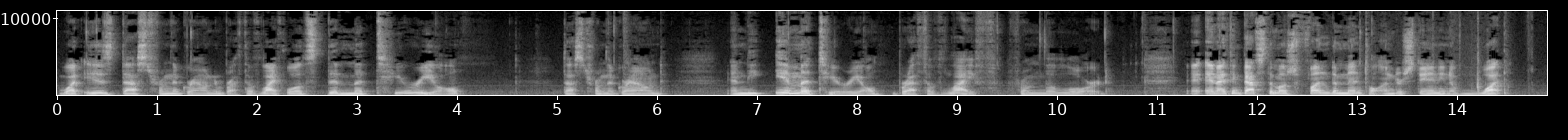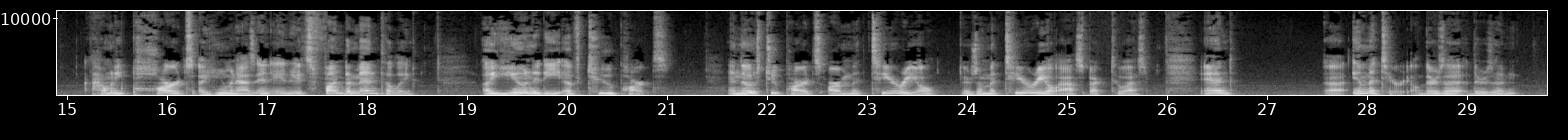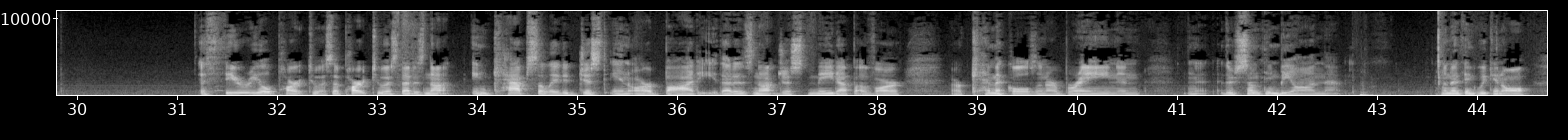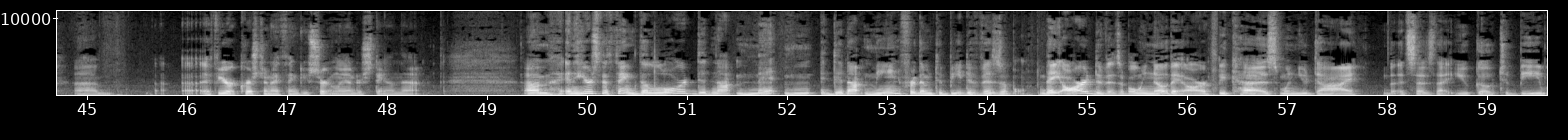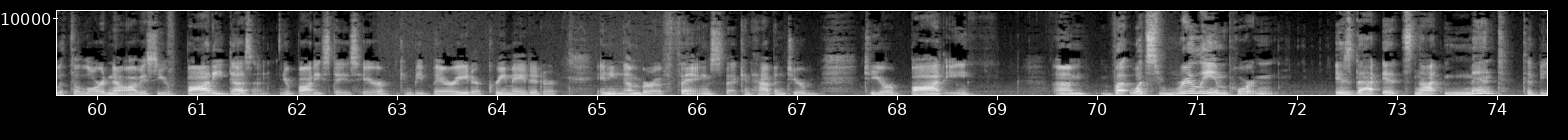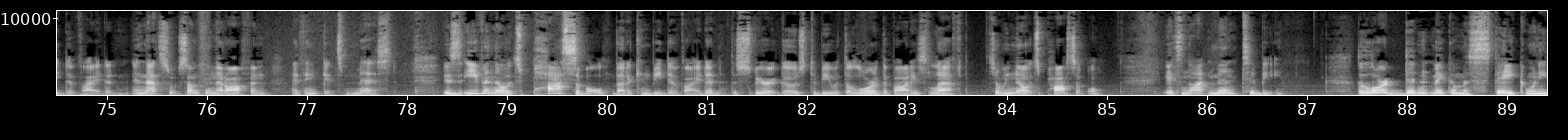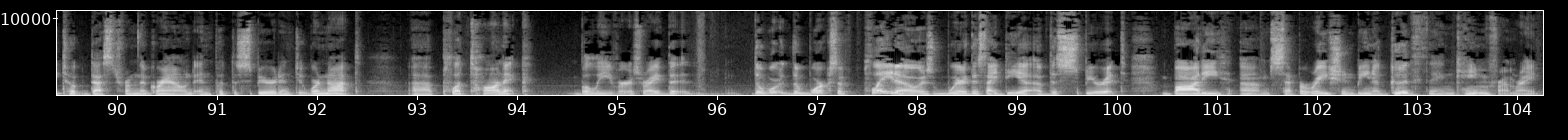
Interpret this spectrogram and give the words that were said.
What is dust from the ground and breath of life? Well, it's the material, dust from the ground, and the immaterial, breath of life from the Lord. And I think that's the most fundamental understanding of what, how many parts a human has. And and it's fundamentally a unity of two parts. And those two parts are material, there's a material aspect to us, and uh, immaterial. There's a there's an ethereal part to us, a part to us that is not encapsulated just in our body, that is not just made up of our our chemicals in our brain, and uh, there's something beyond that. And I think we can all, um, uh, if you're a Christian, I think you certainly understand that. Um, and here's the thing: the Lord did not me- did not mean for them to be divisible. They are divisible. We know they are because when you die, it says that you go to be with the Lord. Now, obviously, your body doesn't. Your body stays here. It can be buried or cremated or any number of things that can happen to your to your body. Um, but what's really important is that it's not meant to be divided, and that's something that often I think gets missed is even though it's possible that it can be divided, the spirit goes to be with the Lord, the body's left, so we know it's possible. It's not meant to be. The Lord didn't make a mistake when He took dust from the ground and put the Spirit into. We're not uh, Platonic believers, right? The, the the works of Plato is where this idea of the spirit body um, separation being a good thing came from, right?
